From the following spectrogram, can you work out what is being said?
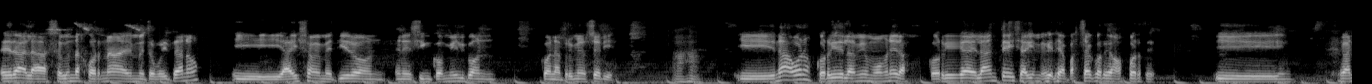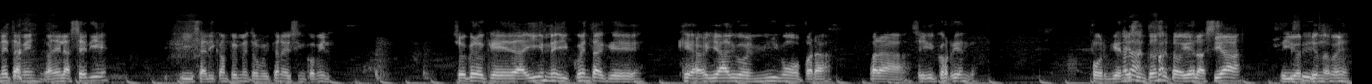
era la segunda jornada del Metropolitano y ahí ya me metieron en el 5000 con, con la primera serie. Ajá. Y nada, bueno, corrí de la misma manera. Corrí adelante y si alguien me quería pasar, corría más fuerte. Y gané también, gané la serie y salí campeón metropolitano de 5000. Yo creo que de ahí me di cuenta que, que había algo en mí como para, para seguir corriendo. Porque en Ahora, ese entonces todavía lo hacía divirtiéndome.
